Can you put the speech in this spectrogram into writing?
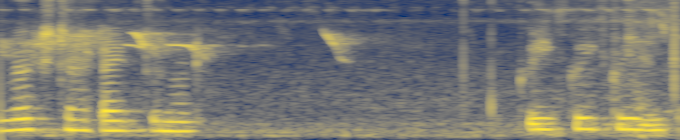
ಇವಾಗ ಸ್ಟಾರ್ಟ್ ಆಯಿತು ನೋಡಿ. ಕುಯ್ ಕುಯ್ ಕುಯ್ ಅಂತ.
